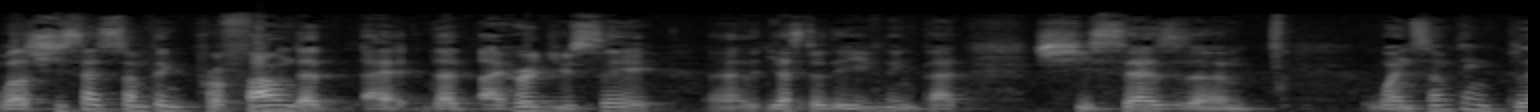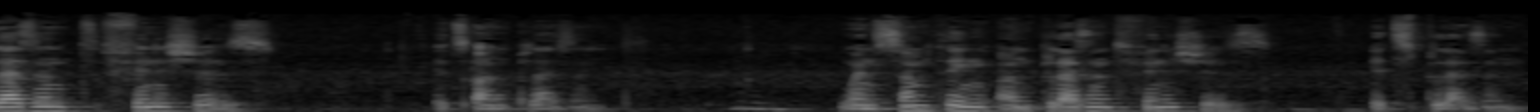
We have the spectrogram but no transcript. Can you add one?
well, she says something profound that I, that I heard you say uh, yesterday evening, Pat. She says, um, when something pleasant finishes, it's unpleasant. Mm. When something unpleasant finishes, it's pleasant.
